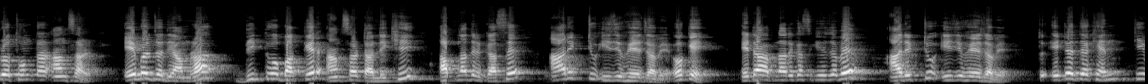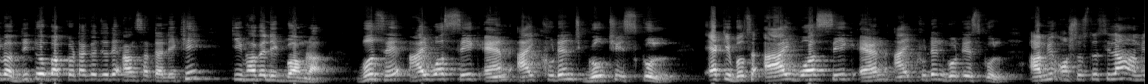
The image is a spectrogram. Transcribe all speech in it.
প্রথম তার আনসার এবার যদি আমরা দ্বিতীয় বাক্যের আনসারটা লিখি, আপনাদের কাছে আর একটু ইজি হয়ে যাবে ওকে এটা আপনাদের কাছে কি হয়ে যাবে? আর একটু ইজি হয়ে যাবে। তো এটা দেখেন কীভাবে দ্বিতীয় বাক্যটাকে যদি আনসারটা লিখি, কীভাবে লিখব আমরা? বলছে I was sick and I couldn't go to school একই বলছে I was sick and I couldn't go to school আমি অসুস্থ ছিলাম, আমি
